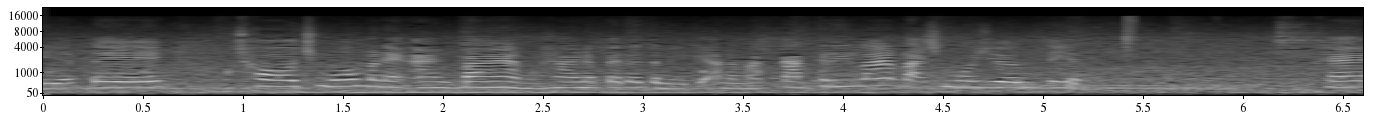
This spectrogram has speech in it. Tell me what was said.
នាទេ ឈរឈ្មោះម្នាក់ឯងបានហើយនៅពេលដែលធនាគារអនុម័តកាត់គ្រីឡានដាក់ឈ្មោះយើងទៀតអូខេ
